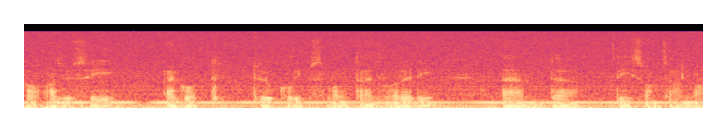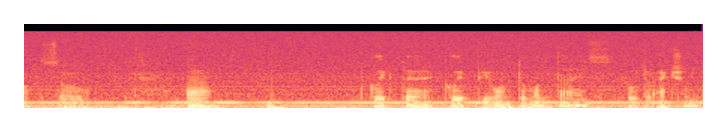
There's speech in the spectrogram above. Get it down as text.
so as you see I got two clips monetized already and uh, these ones are not so uh, click the clip you want to monetize, go to actions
